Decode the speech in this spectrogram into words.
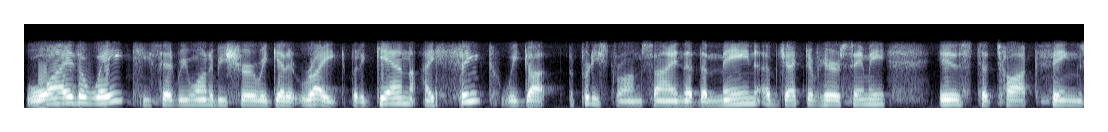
Why the wait? He said we want to be sure we get it right. But again, I think we got a pretty strong sign that the main objective here, Simi, is to talk things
